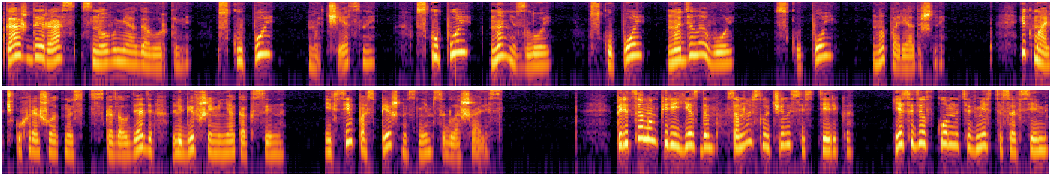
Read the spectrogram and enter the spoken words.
каждый раз с новыми оговорками. Скупой, но честный. Скупой, но не злой. Скупой, но деловой. Скупой, но порядочный. И к мальчику хорошо относится, сказал дядя, любивший меня как сына. И все поспешно с ним соглашались. Перед самым переездом со мной случилась истерика. Я сидел в комнате вместе со всеми,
